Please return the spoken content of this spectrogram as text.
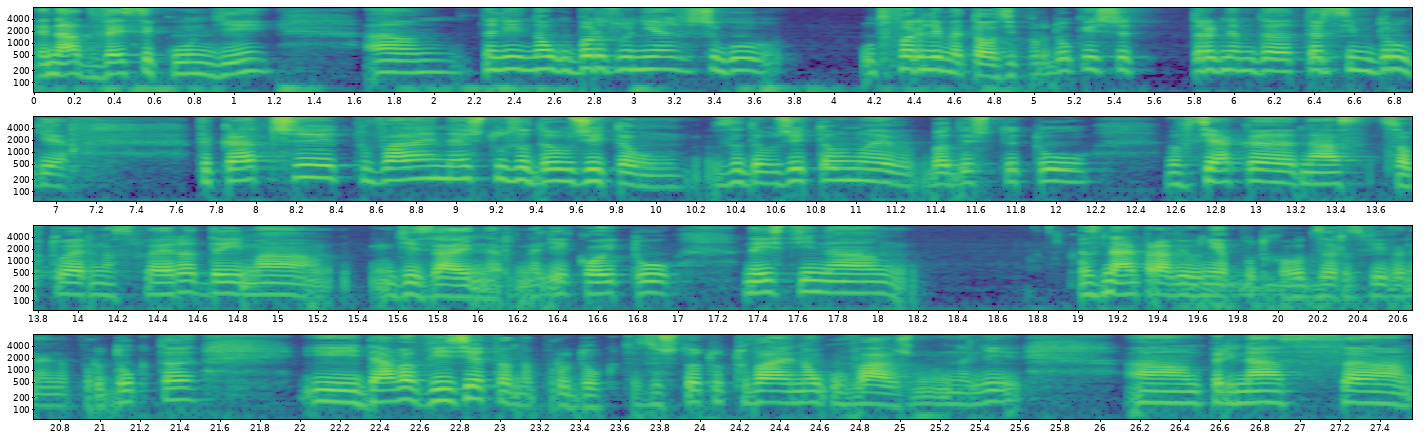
една-две секунди, а, нали, много бързо ние ще го отвърлиме този продукт и ще тръгнем да търсим другия. Така че това е нещо задължително. Задължително е в бъдещето във всяка една софтуерна сфера да има дизайнер, нали, който наистина знае правилния подход за развиване на продукта и дава визията на продукта, защото това е много важно. Нали. А, при нас а,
